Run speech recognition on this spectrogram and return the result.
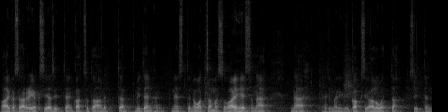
aikasarjaksi ja sitten katsotaan, että miten ne sitten ovat samassa vaiheessa nämä, nämä esimerkiksi kaksi aluetta sitten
